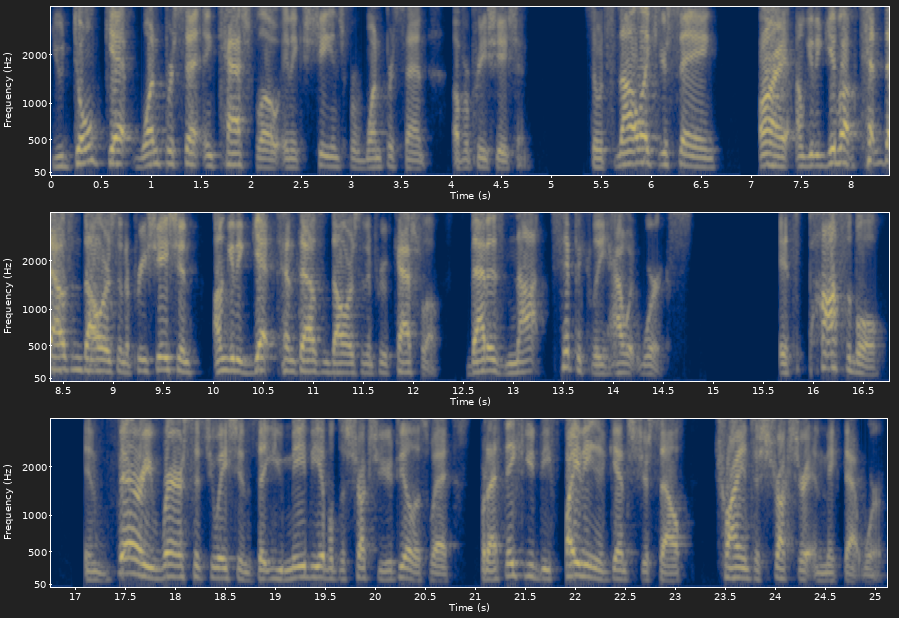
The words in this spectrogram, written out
You don't get 1% in cash flow in exchange for 1% of appreciation. So it's not like you're saying, all right, I'm going to give up $10,000 in appreciation. I'm going to get $10,000 in improved cash flow. That is not typically how it works. It's possible in very rare situations that you may be able to structure your deal this way, but I think you'd be fighting against yourself trying to structure it and make that work.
